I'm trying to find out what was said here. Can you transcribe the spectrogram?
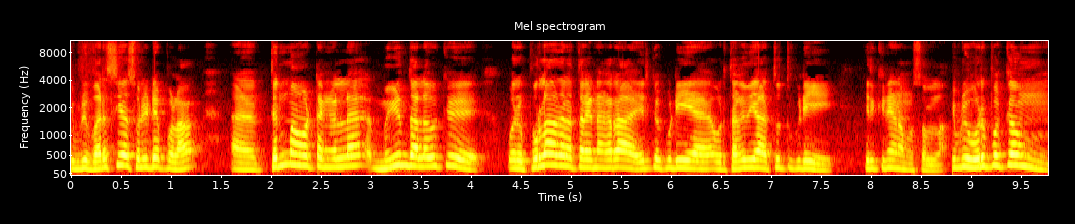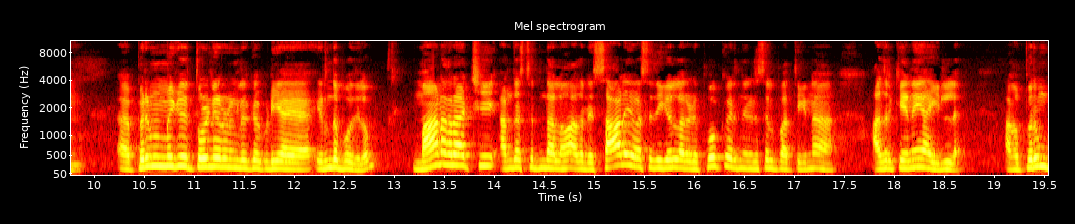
இப்படி வரிசையாக சொல்லிகிட்டே போகலாம் தென் மாவட்டங்களில் மிகுந்த அளவுக்கு ஒரு பொருளாதார தலைநகராக இருக்கக்கூடிய ஒரு தகுதியாக தூத்துக்குடி இருக்குன்னே நம்ம சொல்லலாம். இப்படி ஒரு பக்கம் பெருமைமிகு தொழில் நிறுவனங்கள் இருக்கக்கூடிய இருந்த போதிலும் மாநகராட்சி அந்தஸ்து இருந்தாலும் அதனுடைய சாலை வசதிகள் அதனுடைய போக்குவரத்து நெரிசல் பார்த்தீங்கன்னா அதற்கு இணையாக இல்லை. அங்கே பெரும்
